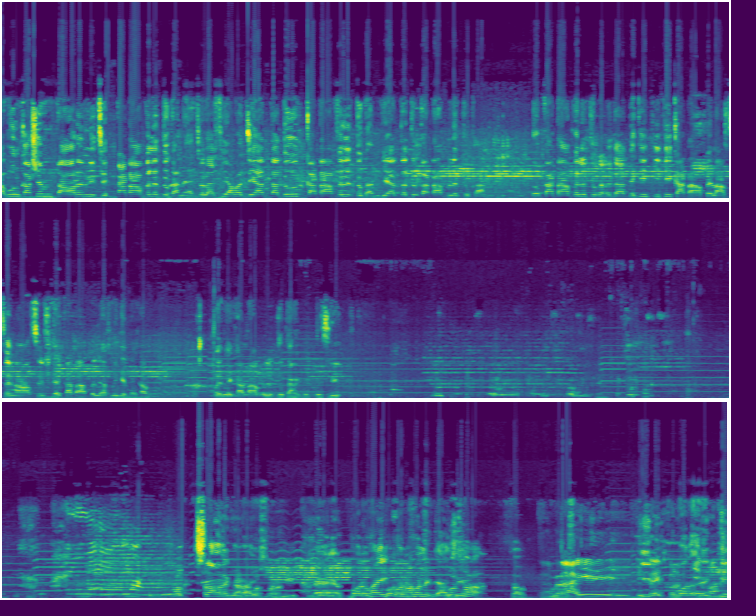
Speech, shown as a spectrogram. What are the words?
আবুল কাশেম টাওয়ারের নিচে, কাটা আপেলের দোকানে চলে আসি। আমার জিয়াদ দাদুর কাটা আপেলের দোকান, জিয়াদ দাদুর কাটা আপেলের দোকান। তো কাটা আপেলের দোকানে যা দেখি, কি কি কাটা আপেল আছে, না আছে, সে কাটা আপেল আপনাকে দেখাবো। ওই যে কাটা আপেলের দোকান করতেছি আসসালামু আলাইকুম ভাই। বড় ভাই কোন কোন নিতে আসবে? ভাই কি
